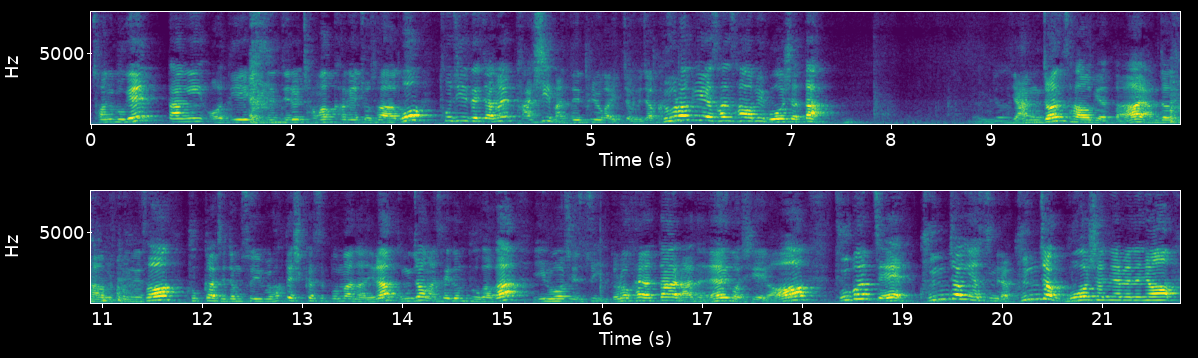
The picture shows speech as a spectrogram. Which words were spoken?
전국에 땅이 어디에 있는지를 정확하게 조사하고 토지 대장을 다시 만들 필요가 있죠. 그죠? 그러기 위해서 한 사업이 무엇이었다? 양전 사업이었다. 양전 사업을 통해서 국가 재정 수입을 확대시켰을 뿐만 아니라 공정한 세금 부과가 이루어질 수 있도록 하였다라는 것이에요. 두 번째 군정이었습니다. 군정 무엇이었냐면요.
